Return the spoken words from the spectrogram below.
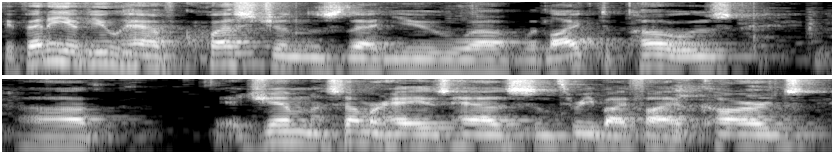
If any of you have questions that you uh, would like to pose, uh, Jim Summerhays has some three by five cards.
